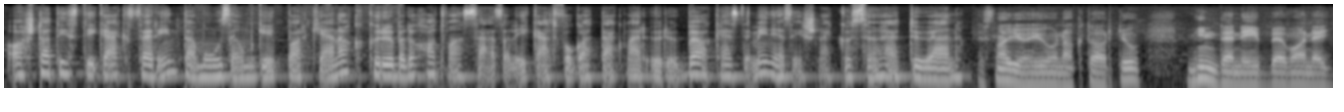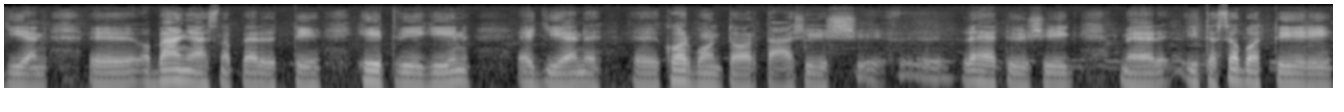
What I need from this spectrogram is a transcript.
A statisztikák szerint a múzeum gépparkjának körülbelül 60%-át fogadták már örökbe a kezdeményezésnek köszönhetően. Ezt nagyon jónak tartjuk. Minden évben van egy ilyen, a bányásznap előtti hétvégén egy ilyen karbantartás és lehetőség, mert itt a szabadtéri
